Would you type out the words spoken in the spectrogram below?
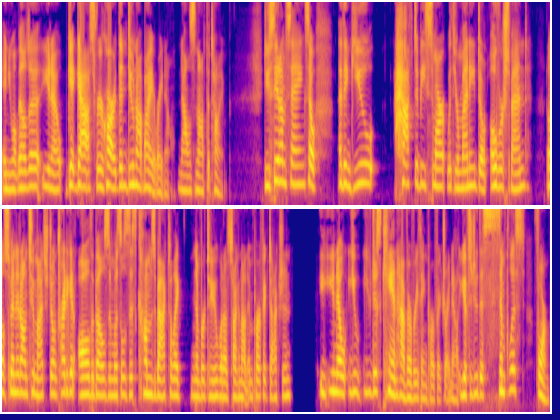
and you won't be able to, you know, get gas for your car, then do not buy it right now. Now is not the time. Do you see what I'm saying? So I think you have to be smart with your money. Don't overspend. Don't spend it on too much. Don't try to get all the bells and whistles. This comes back to like number two, what I was talking about, imperfect action. You know, you you just can't have everything perfect right now. You have to do the simplest form.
